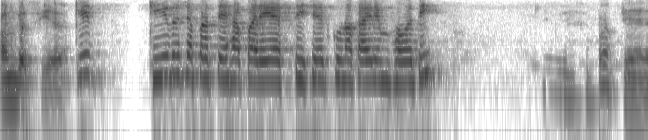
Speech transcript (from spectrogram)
अङ्गस्य कीदृशप्रत्ययः परे अस्ति चेत् गुणकार्यं भवति? प्रत्यय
